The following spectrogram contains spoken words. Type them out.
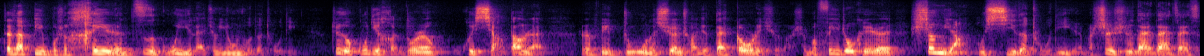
但它并不是黑人自古以来就拥有的土地。这个估计很多人会想当然，而被中共的宣传就带沟里去了。什么非洲黑人生养不息的土地，什么世世代代在此，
